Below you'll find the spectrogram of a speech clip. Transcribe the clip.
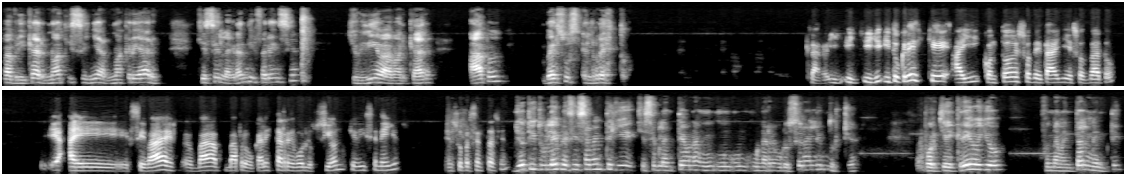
fabricar, no a diseñar, no a crear. Que esa es la gran diferencia que hoy día va a marcar Apple versus el resto. Claro, y, tú crees que ahí, con todos esos detalles, esos datos, eh, eh, se va, va, a provocar esta revolución que dicen ellos en su presentación? Yo titulé precisamente que, se plantea una, una, revolución en la industria, porque creo yo, fundamentalmente,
